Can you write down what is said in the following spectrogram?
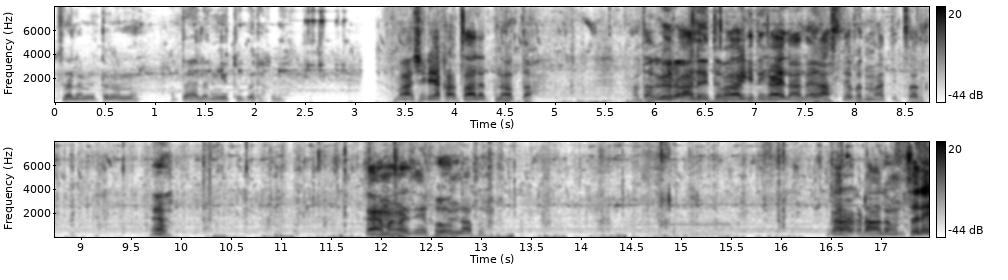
चला मित्रांनो आता ह्याला नेतो घराकडे. माशी डेका चालत नव्हता. आता घर आलंय तर बघा किती गायला आलाय. असल्या पण मातीत चालत. काय म्हणायचं आहे पवनला आपण? घराकडं आलं म्हणून. चले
